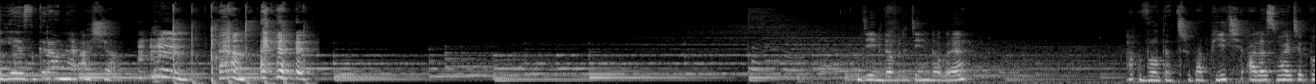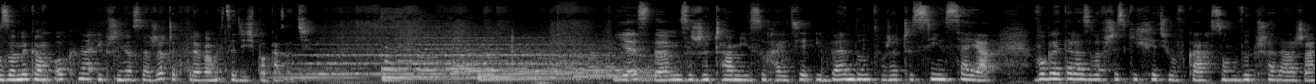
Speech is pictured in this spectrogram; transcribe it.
Jest grane, Asia? Dzień dobry, dzień dobry. Wodę trzeba pić, ale słuchajcie, pozamykam okna i przyniosę rzeczy, które Wam chcę dziś pokazać. Jestem z rzeczami, słuchajcie, i będą to rzeczy Sinseya. W ogóle teraz we wszystkich sieciówkach są wyprzedaże,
